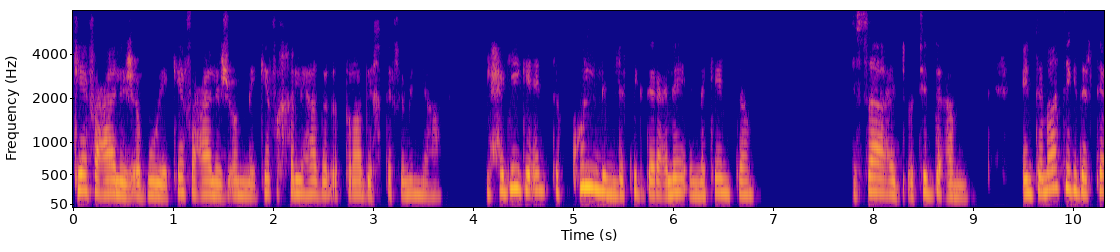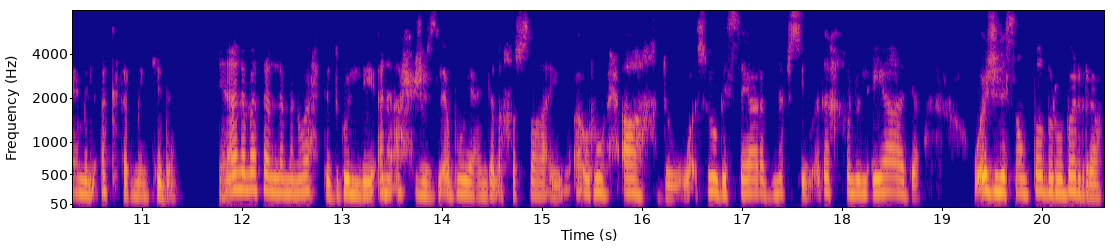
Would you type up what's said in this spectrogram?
كيف أعالج أبويا؟ كيف أعالج أمي؟ كيف أخلي هذا الاضطراب يختفي منها؟ الحقيقة أنت كل اللي تقدر عليه أنك أنت تساعد وتدعم. أنت ما تقدر تعمل أكثر من كده. يعني أنا مثلا لما واحدة تقول لي أنا أحجز لأبوي عند الأخصائي وأروح آخذه وأسوق السيارة بنفسي وأدخله العيادة وأجلس أنتظره برا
